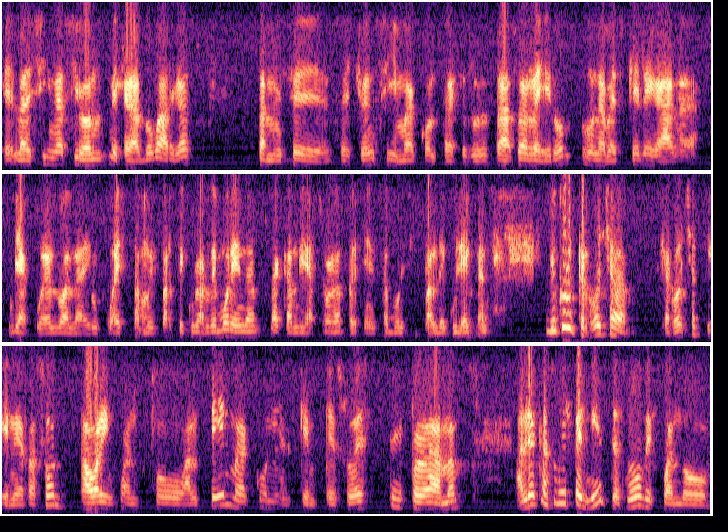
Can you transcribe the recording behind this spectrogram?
eh, designación de Gerardo Vargas, también se, echó encima contra Jesús Estrada Herrero, una vez que le gana, de acuerdo a la encuesta muy particular de Morena, la candidatura a la presidencia municipal de Culiacán. Yo creo que Rocha Rocha tiene razón. Ahora, en cuanto al tema con el que empezó este programa, habría que muy pendientes, ¿no? De cuando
